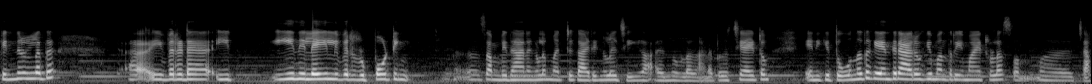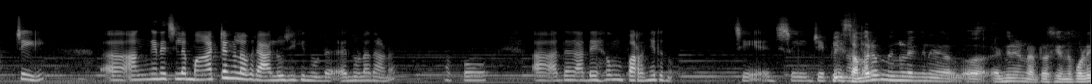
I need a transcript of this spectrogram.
പിന്നുള്ളത് ഇവരുടെ ഈ ഈ നിലയിൽ ഇവർ റിപ്പോർട്ടിംഗ് സംവിധാനങ്ങളും മറ്റു കാര്യങ്ങളും ചെയ്യുക എന്നുള്ളതാണ്. തീർച്ചയായിട്ടും എനിക്ക് തോന്നുന്നത് കേന്ദ്ര ആരോഗ്യമന്ത്രിയുമായിട്ടുള്ള ചർച്ചയിൽ അങ്ങനെ ചില മാറ്റങ്ങൾ അവർ ആലോചിക്കുന്നുണ്ട് എന്നുള്ളതാണ്. അപ്പോൾ അത് അദ്ദേഹം പറഞ്ഞിരുന്നു. ഈ സമരം നിങ്ങൾ എങ്ങനെ എങ്ങനെയാണ് അഡ്രസ് ചെയ്യുന്നത്? പൊളി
